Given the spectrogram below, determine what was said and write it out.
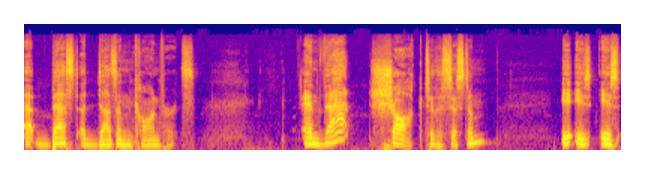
at best a dozen converts. And that shock to the system is is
